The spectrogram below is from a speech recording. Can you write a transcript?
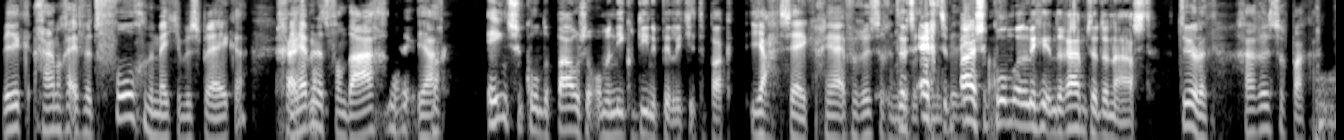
wil ik graag nog even het volgende met je bespreken. We hebben mag- het vandaag... Mag ik, Ja. mag ik één seconde pauze om een nicotinepilletje te pakken? Ja, zeker. Ga jij even rustig in Het is echt een paar seconden liggen in de ruimte daarnaast. Tuurlijk, ga rustig pakken.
